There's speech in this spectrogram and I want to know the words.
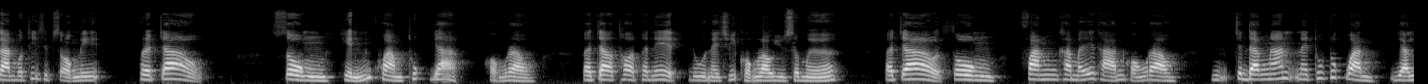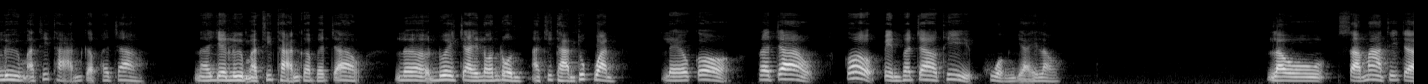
การบทที่สิบสองนี้ พระเจ้า ทรงเห็นความทุกข์ยากของเรา พระเจ้าทอดพระเนตรดูในชีวิตของเราอยู่เสมอ พระเจ้าทรงฟังคำอธิษฐานของเรา จะดังนั้นในทุกๆวันอย่าลืมอธิษฐานกับพระเจ้านะอย่าลืมอธิษฐานกับพระเจ้าแล้วด้วยใจร้อนรนอธิษฐานทุกวัน แล้วก็พระเจ้าก็เป็นพระเจ้าที่ห่วงใยเรา เราสามารถที่จะ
